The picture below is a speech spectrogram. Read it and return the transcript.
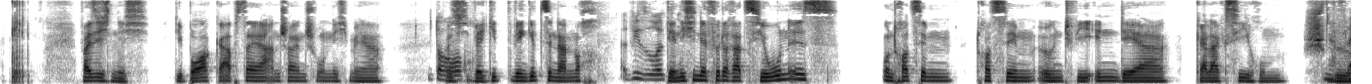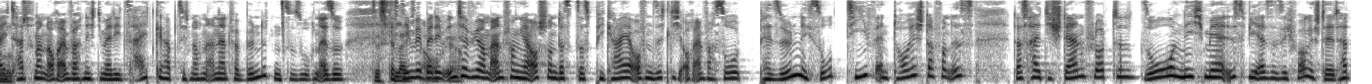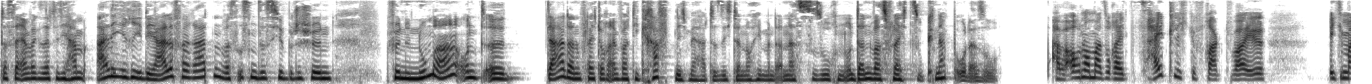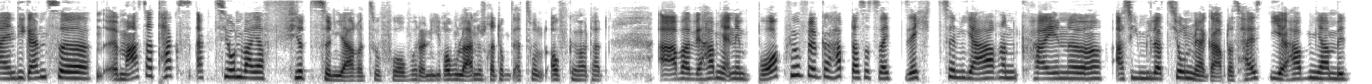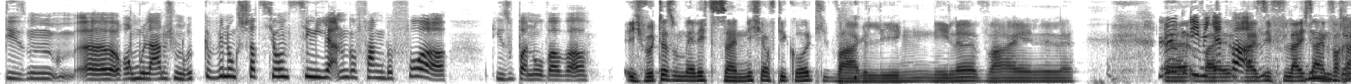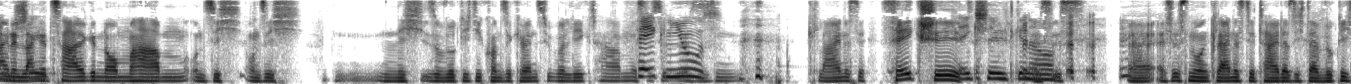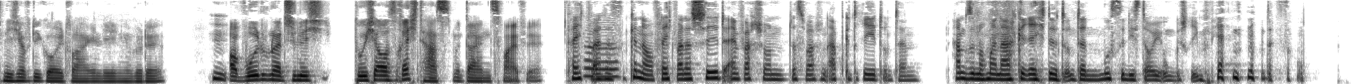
weiß ich nicht, die Borg gab's da ja anscheinend schon nicht mehr. Doch. Ich, wer gibt, wen gibt's denn da noch, Also Wieso der nicht in der Föderation ist und trotzdem, trotzdem irgendwie in der Galaxie rumschwirrt? Ja, vielleicht hat man auch einfach nicht mehr die Zeit gehabt, sich noch einen anderen Verbündeten zu suchen. Also das, das sehen wir bei auch, dem ja. Interview am Anfang ja auch schon, dass das Picard ja offensichtlich auch einfach so persönlich so tief enttäuscht davon ist, dass halt die Sternenflotte so nicht mehr ist, wie er sie sich vorgestellt hat, dass er einfach gesagt hat, die haben alle ihre Ideale verraten. Was ist denn das hier bitteschön für eine Nummer? Und äh, da dann vielleicht auch einfach die Kraft nicht mehr hatte, sich dann noch jemand anders zu suchen. Und dann war es vielleicht zu knapp oder so. Aber auch nochmal so rein zeitlich gefragt, weil ich meine, die ganze äh, Mastertax-Aktion war ja 14 Jahre zuvor, wo dann die romulanische Rettungsaktion aufgehört hat. Aber wir haben ja in dem Borgwürfel gehabt, dass es seit 16 Jahren keine Assimilation mehr gab. Das heißt, die haben ja mit diesem äh, romulanischen Rückgewinnungsstationsding hier angefangen, bevor die Supernova war. Ich würde das, um ehrlich zu sein, nicht auf die Goldwaage legen, Nele, weil Lügen die mich weil, etwa weil an? sie vielleicht Lügen einfach eine lange Schild. Zahl genommen haben und sich und sich nicht so wirklich die Konsequenz überlegt haben. Es Fake ist, News. Es ist ein kleines Fake Schild. Fake-Schild, genau. Es ist äh, es ist nur ein kleines Detail, das ich da wirklich nicht auf die Goldwaage legen würde. Hm. Obwohl du natürlich durchaus recht hast mit deinen Zweifeln. Vielleicht war Äh. das, genau, vielleicht war das Schild einfach schon, das war schon abgedreht und dann haben sie nochmal nachgerechnet und dann musste die Story umgeschrieben werden oder so.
